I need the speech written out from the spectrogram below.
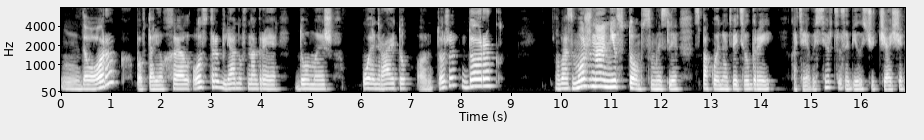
«Дорог?» — повторил Хелл, остро глянув на Грея. «Думаешь, Уэнрайту он тоже дорог?» «Возможно, не в том смысле», – спокойно ответил Грей, хотя его сердце забилось чуть чаще.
